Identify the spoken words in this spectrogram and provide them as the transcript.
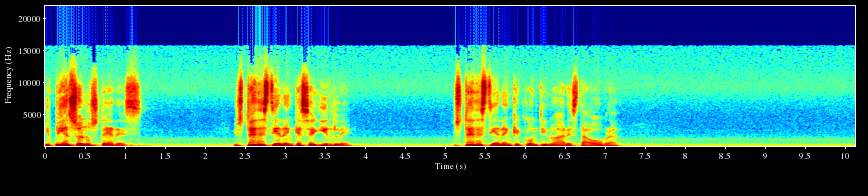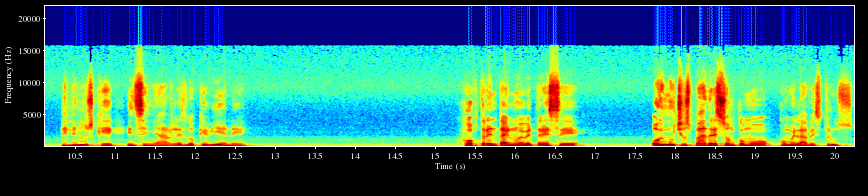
Y pienso en ustedes. Y ustedes tienen que seguirle. Ustedes tienen que continuar esta obra. Tenemos que enseñarles lo que viene. Job 39, 13 Hoy muchos padres son como, como el avestruz.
